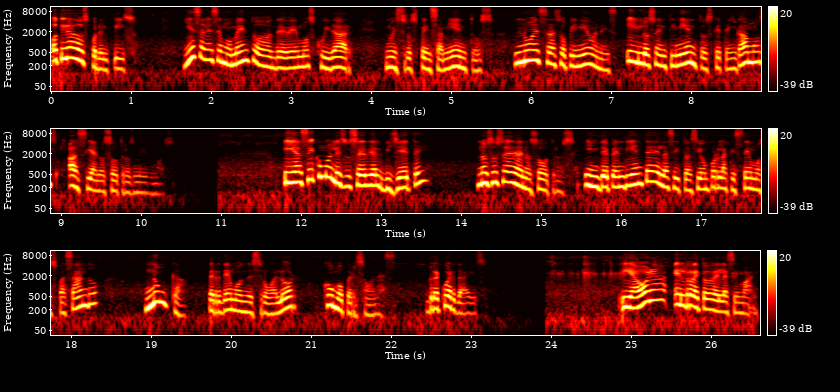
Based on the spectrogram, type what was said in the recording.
o tirados por el piso. Y es en ese momento donde debemos cuidar nuestros pensamientos, nuestras opiniones y los sentimientos que tengamos hacia nosotros mismos. Y así como le sucede al billete, nos sucede a nosotros, independiente de la situación por la que estemos pasando, nunca perdemos nuestro valor como personas. Recuerda eso. Y ahora el reto de la semana.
